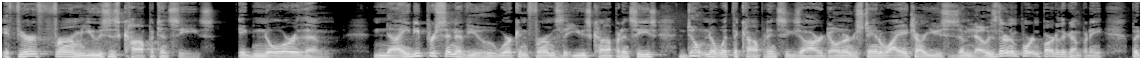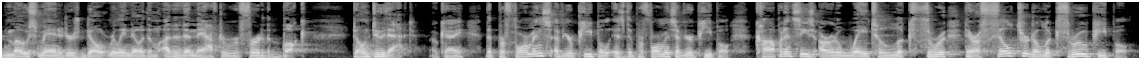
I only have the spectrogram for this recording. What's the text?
if your firm uses competencies, ignore them 90% of you who work in firms that use competencies don't know what the competencies are, don't understand why HR uses them, knows they're an important part of the company, but most managers don't really know them other than they have to refer to the book. Don't do that. Okay. The performance of your people is the performance of your people. Competencies are a way to look through, they're a filter to look through people.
